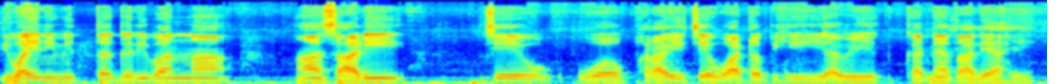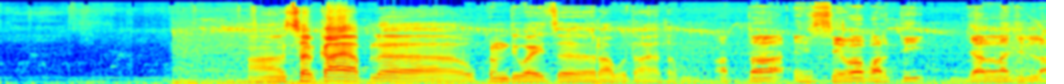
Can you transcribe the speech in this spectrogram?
दिवाळीनिमित्त गरिबांना साडीचे व फराळीचे वाटपही यावेळी करण्यात आले आहे. सर काय आपलं उपक्रम दिवाळीचं राबवत आहात आपण? आत्ता हे सेवा भारती जालना जिल्हा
